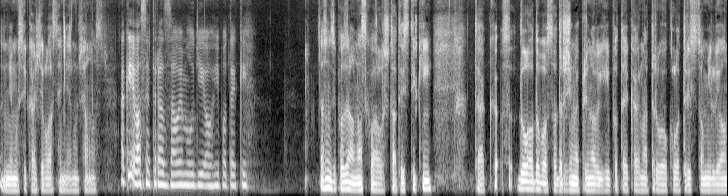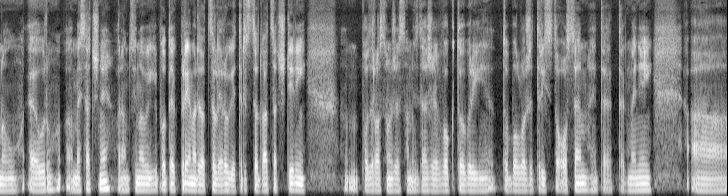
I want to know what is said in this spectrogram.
nemusí každý vlastniť nehnuteľnosť. Aký je vlastne teraz záujem ľudí o hypotéky? Ja som si pozeral na schvál štatistiky, tak dlhodobo sa držíme pri nových hypotékach na trhu okolo 300 miliónov eur mesačne v rámci nových hypoték. Priemer za celý rok je 324. Pozeral som, že sa mi zdá, že v oktobri to bolo, že 308, je tak, tak menej. A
